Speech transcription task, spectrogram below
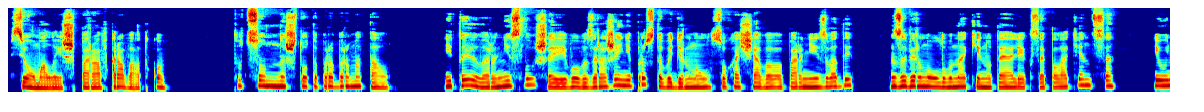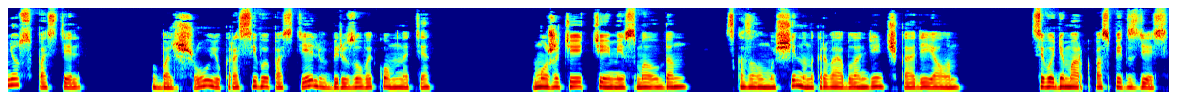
«Все, малыш, пора в кроватку». Тут сонно что-то пробормотал. И Тейлор, не слушая его возражений, просто выдернул сухощавого парня из воды завернул в накинутое Алексой полотенце и унес в постель. В большую красивую постель в бирюзовой комнате. «Можете идти, мисс Мелдон», — сказал мужчина, накрывая блондинчика одеялом. «Сегодня Марк поспит здесь».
